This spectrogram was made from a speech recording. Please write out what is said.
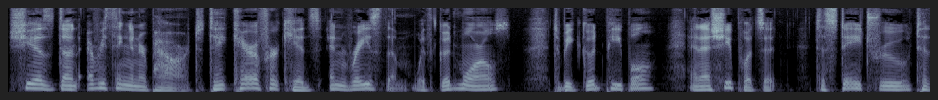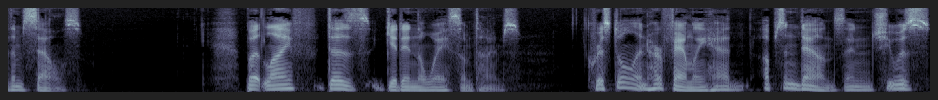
she has done everything in her power to take care of her kids and raise them with good morals, to be good people, and as she puts it, to stay true to themselves. But life does get in the way sometimes. Crystal and her family had ups and downs, and she was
